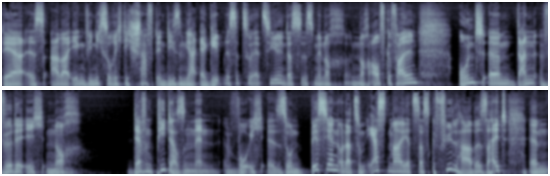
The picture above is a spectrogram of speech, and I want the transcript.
der es aber irgendwie nicht so richtig schafft, in diesem Jahr Ergebnisse zu erzielen. Das ist mir noch, noch aufgefallen. Und ähm, dann würde ich noch Devin Peterson nennen, wo ich äh, so ein bisschen oder zum ersten Mal jetzt das Gefühl habe, seit ähm,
